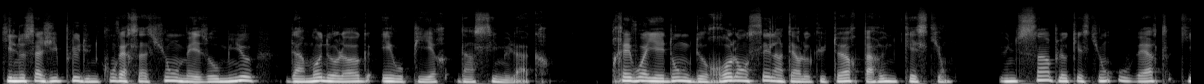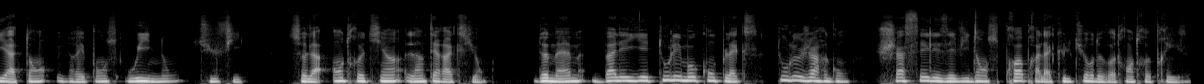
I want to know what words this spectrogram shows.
qu'il ne s'agit plus d'une conversation mais au mieux d'un monologue et au pire d'un simulacre. Prévoyez donc de relancer l'interlocuteur par une question. Une simple question ouverte qui attend une réponse oui-non suffit. Cela entretient l'interaction. De même, balayez tous les mots complexes, tout le jargon, chassez les évidences propres à la culture de votre entreprise.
